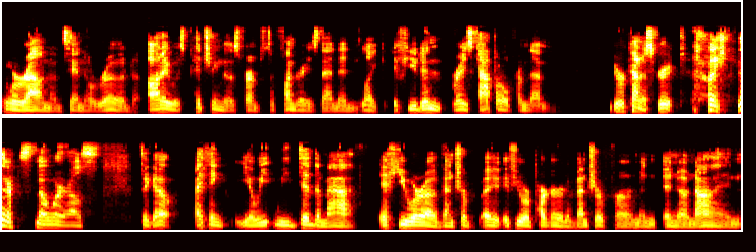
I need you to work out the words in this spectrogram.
were around on Sand Hill Road. Aave was pitching those firms to fundraise then. And like, if you didn't raise capital from them, you were kind of screwed. like, there's nowhere else to go. I think, you know, we, we did the math. If you were a venture, if you were a partner at a venture firm in, in 09,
